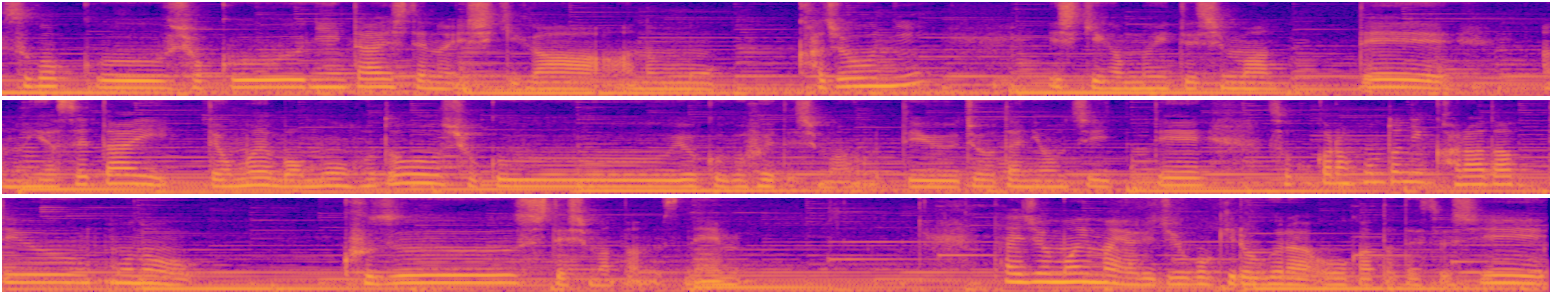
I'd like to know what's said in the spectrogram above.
すごく食に対しての意識があのもう過剰に意識が向いてしまってあの痩せたいって思えば思うほど食欲が増えてしまうっていう状態に陥ってそこから本当に体っていうものを崩してしまったんですね。体重も今より1 5キロぐらい多かったですし、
